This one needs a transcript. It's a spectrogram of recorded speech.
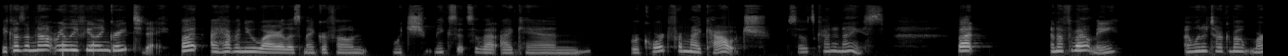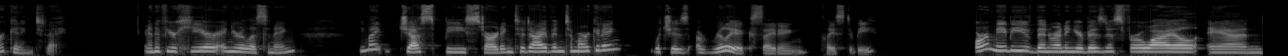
because I'm not really feeling great today, but I have a new wireless microphone, which makes it so that I can record from my couch. So it's kind of nice. But enough about me. I want to talk about marketing today. And if you're here and you're listening, you might just be starting to dive into marketing, which is a really exciting place to be. Or maybe you've been running your business for a while and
